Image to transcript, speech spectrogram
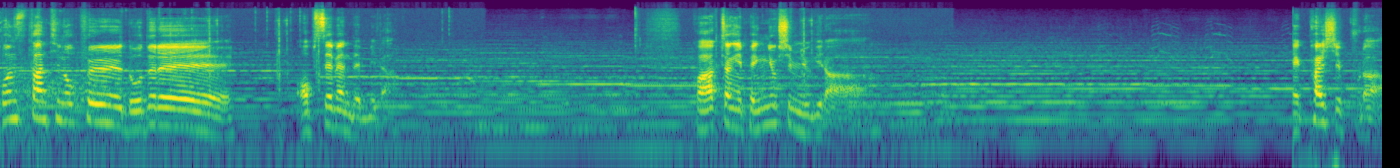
콘스탄티노플 노드를 없애면 됩니다. 과학장이 166이라 189라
